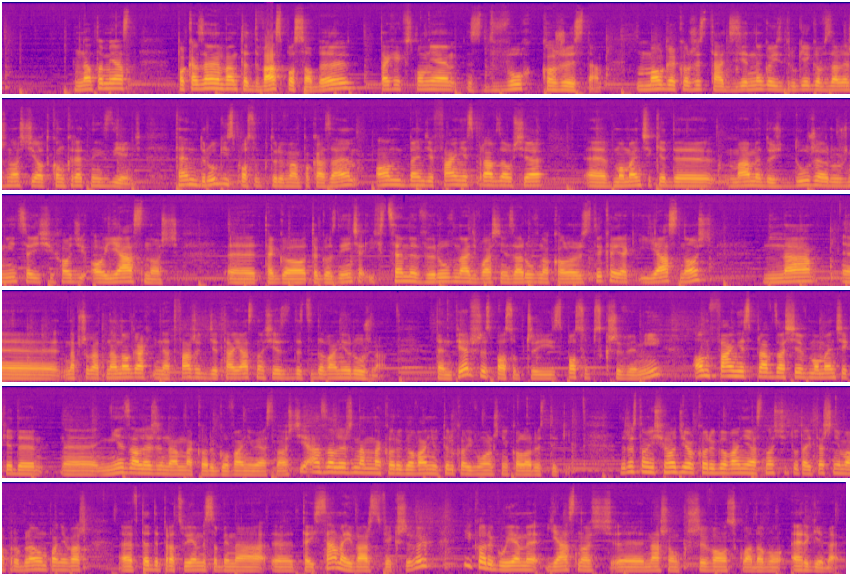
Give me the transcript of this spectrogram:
Natomiast pokazałem Wam te dwa sposoby. Tak jak wspomniałem, z dwóch korzystam. Mogę korzystać z jednego i z drugiego w zależności od konkretnych zdjęć. Ten drugi sposób, który Wam pokazałem, on będzie fajnie sprawdzał się e, w momencie, kiedy mamy dość duże różnice, jeśli chodzi o jasność e, tego, tego zdjęcia i chcemy wyrównać właśnie zarówno kolorystykę, jak i jasność na, e, na przykład na nogach i na twarzy, gdzie ta jasność jest zdecydowanie różna. Ten pierwszy sposób, czyli sposób z krzywymi, on fajnie sprawdza się w momencie, kiedy e, nie zależy nam na korygowaniu jasności, a zależy nam na korygowaniu tylko i wyłącznie kolorystyki. Zresztą jeśli chodzi o korygowanie jasności, tutaj też nie ma problemu, ponieważ e, wtedy pracujemy sobie na e, tej samej warstwie krzywych i korygujemy jasność e, naszą krzywą składową RGB.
